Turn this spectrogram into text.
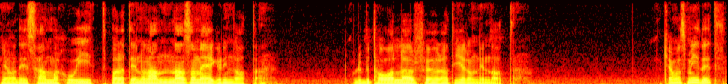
Ja, det är samma skit. Bara att det är någon annan som äger din data. Och du betalar för att ge dem din data. Det kan vara smidigt.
